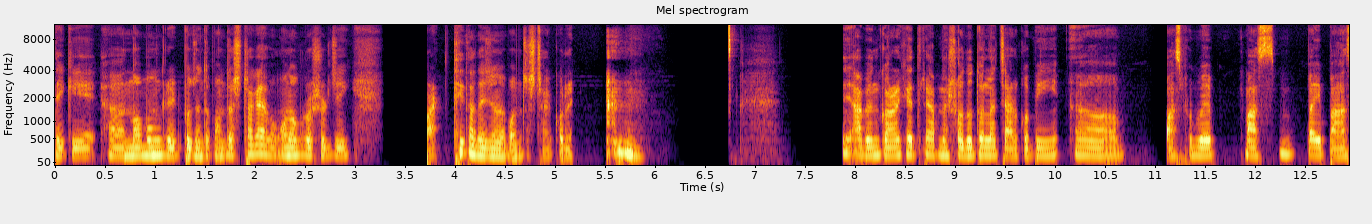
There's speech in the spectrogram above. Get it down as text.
থেকে নবম গ্রেড পর্যন্ত পঞ্চাশ টাকা এবং অনগ্রসর যেই প্রার্থী তাদের জন্য পঞ্চাশ টাকা করে। আবেদন করার ক্ষেত্রে আপনার সদতলা চার কপি পাসপোর্ট বাই পাঁচ বাই পাঁচ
